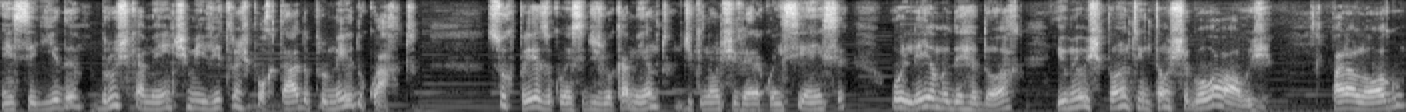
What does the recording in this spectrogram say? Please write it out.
Em seguida, bruscamente me vi transportado para o meio do quarto. Surpreso com esse deslocamento, de que não tivera consciência, olhei ao meu derredor e o meu espanto então chegou ao auge. Para logo,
